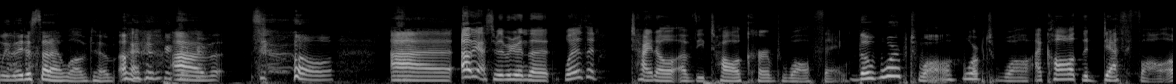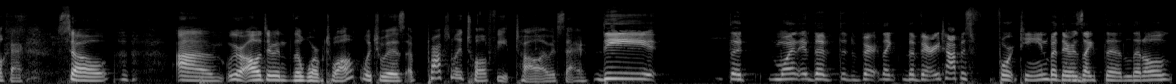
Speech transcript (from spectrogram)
We- they just said I loved him. Okay. Um. So, uh. Oh yeah. So we were doing the what is the title of the tall curved wall thing? the warped wall. Warped wall. I call it the death fall. Okay. So, um, we were all doing the warped wall, which was approximately twelve feet tall. I would say. The one the, the ver- like the very top is 14 but there was like the little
